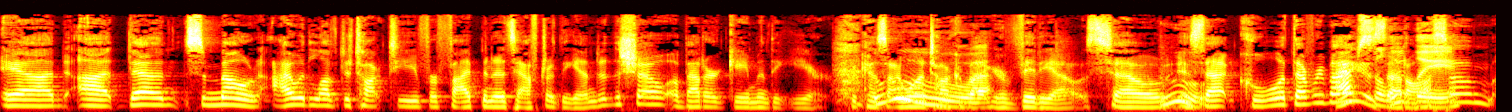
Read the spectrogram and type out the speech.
and uh, then Simone, I would love to talk to you for five minutes after the end of the show about our game of the year because I want to talk about your video. So is that cool with everybody? Is Absolutely. that awesome?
